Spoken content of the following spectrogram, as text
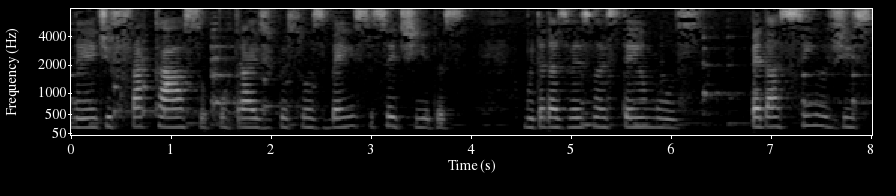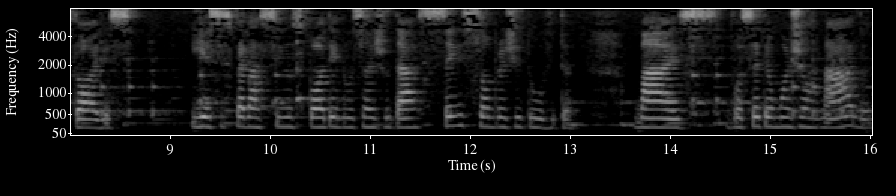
né, de fracasso por trás de pessoas bem-sucedidas. Muitas das vezes nós temos pedacinhos de histórias e esses pedacinhos podem nos ajudar sem sombra de dúvida. Mas você tem uma jornada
